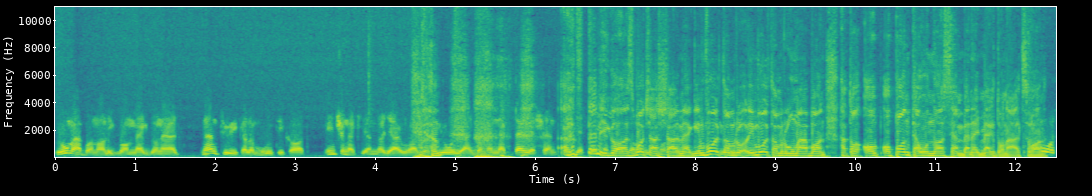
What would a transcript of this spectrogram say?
Rómában alig van McDonald's, nem tűrik el a multikat, nincsenek ilyen nagy áruházak, jó irányba mennek, teljesen Hát nem igaz, bocsássál meg, én voltam, én voltam Rómában, hát a, a, a Panteonnal szemben egy McDonald's van. Ott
